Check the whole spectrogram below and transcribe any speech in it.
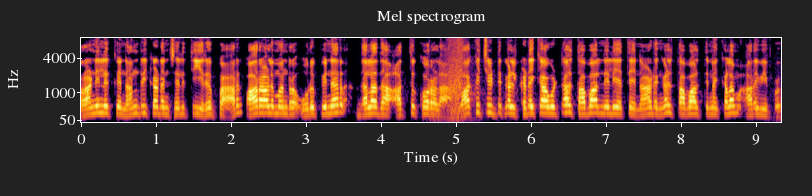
ரணிலுக்கு நன்றி கடன் செலுத்தி இருப்பார். பாராளுமன்ற உறுப்பினர் தலதா அத்துக்கோரலா. வாக்குச்சீட்டுகள் கிடைக்காவிட்டால் தபால் நிலையத்தை நாடுங்கள். தபால் திணைக்களம் அறிவிப்பு.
